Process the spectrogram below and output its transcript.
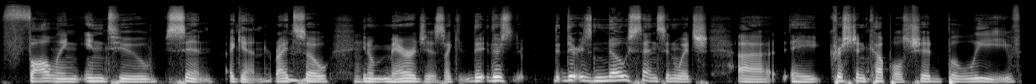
falling into sin again, right? So mm-hmm. you know, marriages like there, there's there is no sense in which uh, a Christian couple should believe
